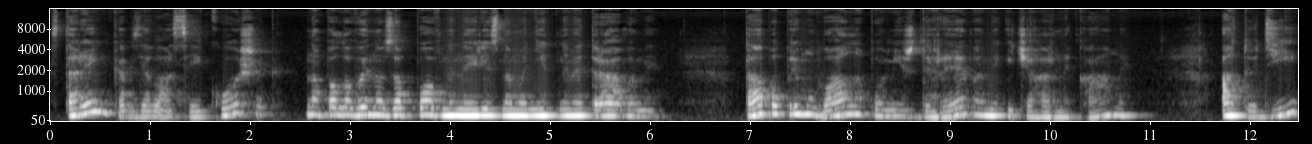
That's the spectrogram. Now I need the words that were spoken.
Старенька взяла свій кошик, наполовину заповнений різноманітними травами, та попрямувала поміж деревами і чагарниками, а тоді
